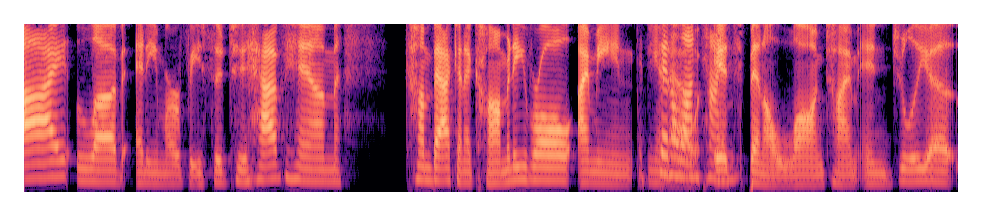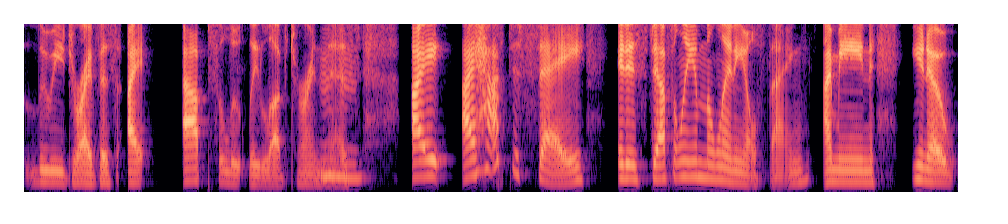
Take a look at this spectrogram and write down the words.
I love Eddie Murphy. So to have him come back in a comedy role. I mean, it's been know, a long time. It's been a long time. And Julia Louis Dreyfus, I absolutely loved her in mm-hmm. this. I I have to say it is definitely a millennial thing. I mean, you know,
